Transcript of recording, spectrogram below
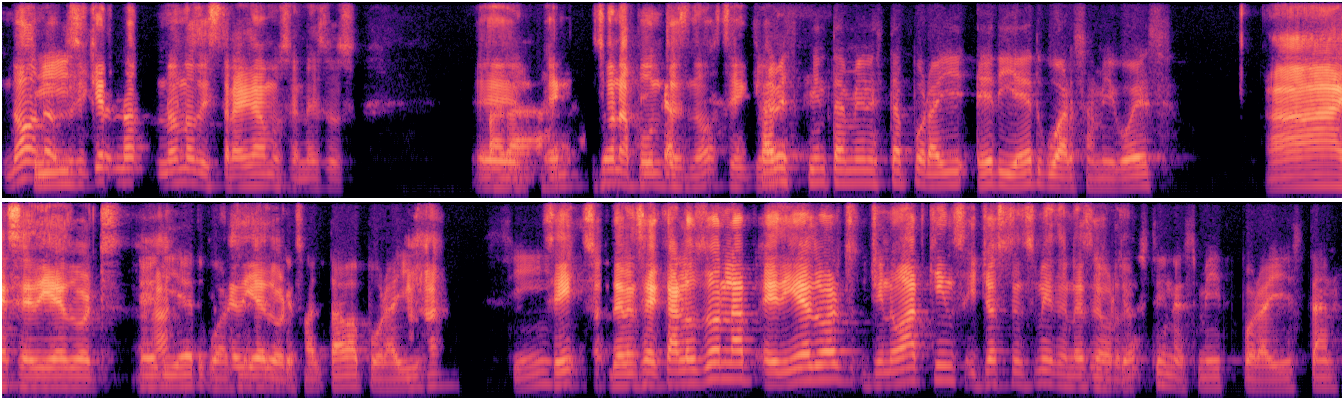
No, no, si quieres, no, no nos distraigamos en esos. Eh, son apuntes, ¿no? Sí, claro. ¿Sabes quién también está por ahí? Eddie Edwards, amigo, es. Ah, es Eddie Edwards. Eddie Edwards. Eddie Edwards. Que faltaba por ahí. Sí. sí, deben ser Carlos Dunlap, Eddie Edwards, Gino Atkins y Justin Smith en ese orden. Justin Smith, por ahí están.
